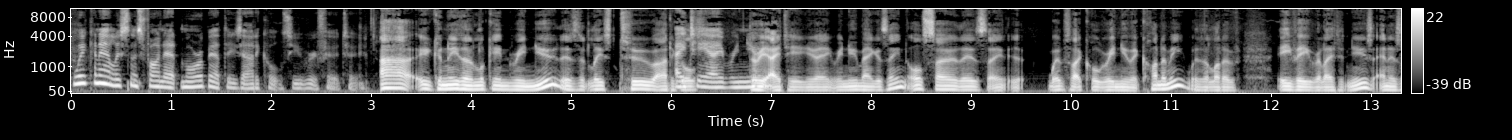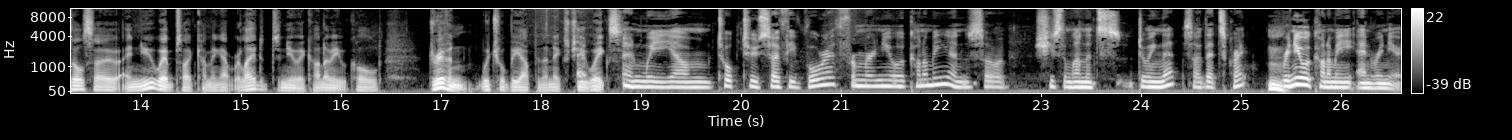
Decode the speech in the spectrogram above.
Where can our listeners find out more about these articles you refer to? Uh, you can either look in Renew. There's at least two articles. ATA Renew. The ATA Renew magazine. Also, there's a website called Renew Economy with a lot of EV related news, and there's also a new website coming up related to New Economy called Driven, which will be up in the next few weeks. And we um, talked to Sophie Vorrath from Renew Economy, and so she's the one that's doing that, so that's great. Mm. Renew Economy and Renew.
